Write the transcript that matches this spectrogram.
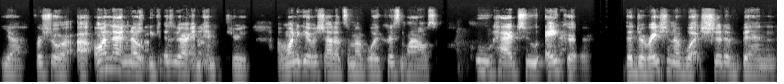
Yeah, for sure. Uh, on that note, because we are in industry, I want to give a shout out to my boy Chris Miles, who had to anchor the duration of what should have been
